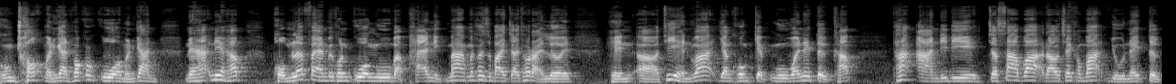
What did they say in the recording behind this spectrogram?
คงช็อกเหมือนกันเพราะก็กลัวเหมือนกันนะฮะเนี่ยครับผมและแฟนเป็นคนกลัวงูแบบแพนิคมากไม่ค่อยสบายใจเท่าไหร่เลย เห็นเอ่อที่เห็นว่ายังคงเก็บงูไว้ในตึกครับ ถ้าอ่านดีๆ จะทราบว่าเราใช้คำว่าอยู่ในตึก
